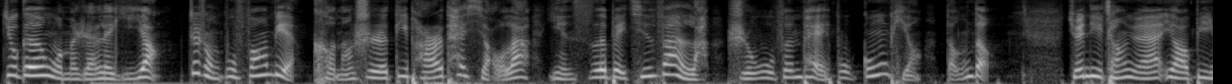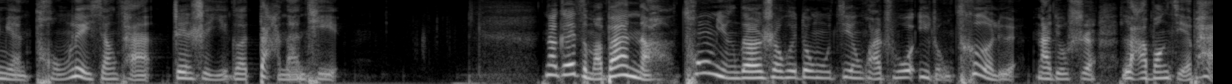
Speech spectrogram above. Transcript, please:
就跟我们人类一样，这种不方便可能是地盘太小了，隐私被侵犯了，食物分配不公平等等。群体成员要避免同类相残，真是一个大难题。那该怎么办呢？聪明的社会动物进化出一种策略，那就是拉帮结派，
